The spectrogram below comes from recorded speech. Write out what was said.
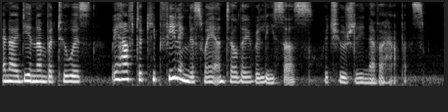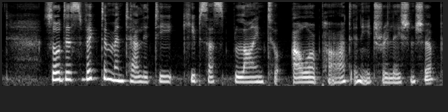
and idea number two is we have to keep feeling this way until they release us, which usually never happens. So, this victim mentality keeps us blind to our part in each relationship,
